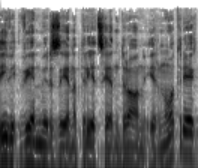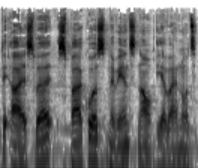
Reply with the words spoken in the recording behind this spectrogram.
Divi vienvirziena trieciena droni ir notriekti, ASV spēkos neviens nav ievainots.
